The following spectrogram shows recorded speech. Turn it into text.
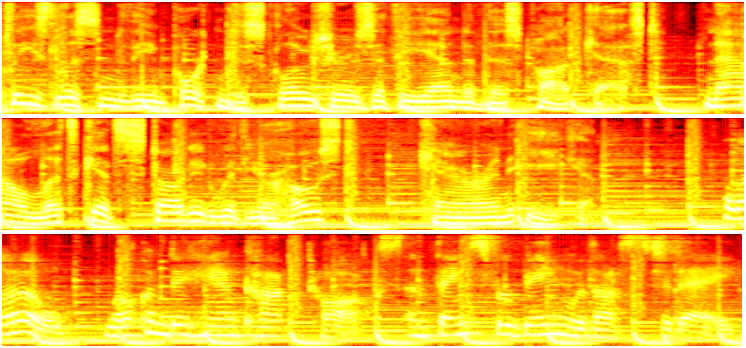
Please listen to the important disclosures at the end of this podcast. Now, let's get started with your host, Karen Egan. Hello, welcome to Hancock Talks, and thanks for being with us today.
